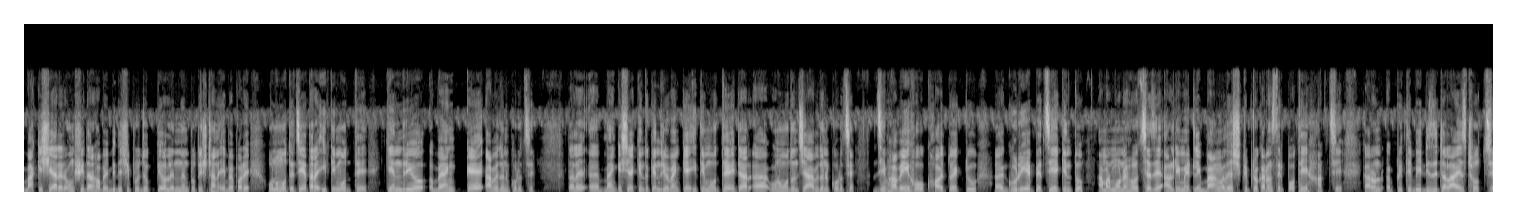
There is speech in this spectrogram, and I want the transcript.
বাকি শেয়ারের অংশীদার হবে বিদেশি প্রযুক্তি ও লেনদেন প্রতিষ্ঠান। এ ব্যাপারে অনুমতি চেয়ে তারা ইতিমধ্যে কেন্দ্রীয় ব্যাংকে আবেদন করেছে। তাহলে ব্যাংক এশিয়া কিন্তু কেন্দ্রীয় ব্যাংকে ইতিমধ্যে এটার অনুমোদন চেয়ে আবেদন করেছে। যেভাবেই হোক, হয়তো একটু ঘুরিয়ে পেঁচিয়ে কিন্তু আমার মনে হচ্ছে যে আলটিমেটলি বাংলাদেশ ক্রিপ্টোকারেন্সির পথেই হাঁটছে। কারণ পৃথিবী ডিজিটালাইজড হচ্ছে।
